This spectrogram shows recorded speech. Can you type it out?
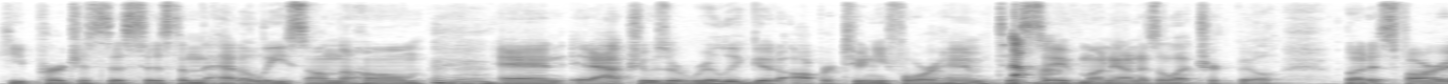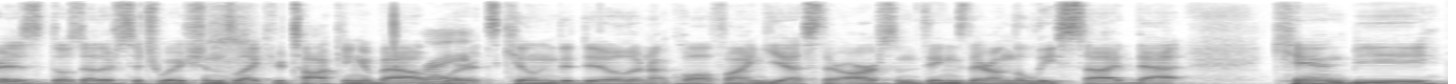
He purchased this system that had a lease on the home, Mm-hmm. and it actually was a really good opportunity for him to Uh-huh. save money on his electric bill. But as far as those other situations like you're talking about, Right. where it's killing the deal, they're not qualifying. Yes, there are some things there on the lease side that can be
